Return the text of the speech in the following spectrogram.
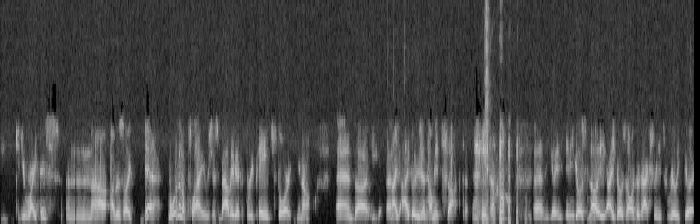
"Did you write this?" And uh, I was like, "Yeah, well, we're gonna play." It was just about maybe like a three page story, you know. And uh, he, and I, I thought he was gonna tell me it sucked, you know. and, he, and he goes, "No," he, he goes, "No." He goes, "Actually, it's really good."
